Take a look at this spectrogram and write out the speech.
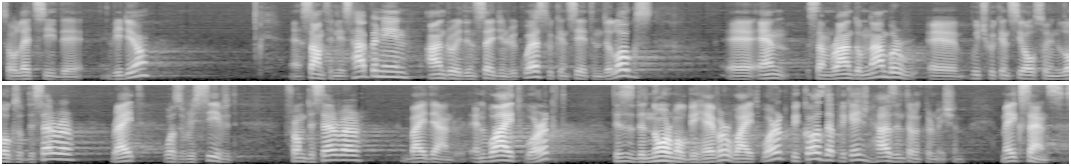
So let's see the video. Uh, something is happening, Android is sending request, we can see it in the logs, uh, and some random number, uh, which we can see also in logs of the server, right, was received from the server by the Android. And why it worked, this is the normal behavior, why it worked, because the application has internet permission. Makes sense,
